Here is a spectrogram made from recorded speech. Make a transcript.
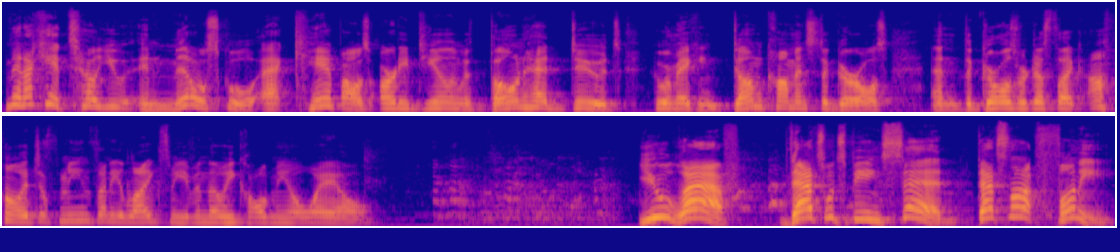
Man, I can't tell you in middle school at camp, I was already dealing with bonehead dudes who were making dumb comments to girls, and the girls were just like, oh, it just means that he likes me, even though he called me a whale. You laugh. That's what's being said. That's not funny.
